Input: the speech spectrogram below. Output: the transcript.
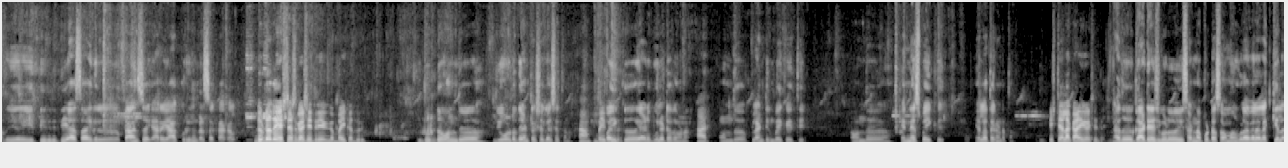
ಅದು ಇತ್ತಿದ ಇತಿಹಾಸ ಇದ್ರ ಫ್ಯಾನ್ಸ್ ಯಾರು ಯಾವ ಕುರಿನೂ ಗಳಿಸೋಕ್ಕಾಗಲ್ಲ. ದುಡ್ಡದು ಎಷ್ಟೆಷ್ಟು ಗಳಿಸೈತ್ರಿ ಬೈಕ್ ಅದು ರೀ? ದುಡ್ಡು ಒಂದು ಏಳರಿಂದ ಎಂಟು ಲಕ್ಷ ಗಳಿಸೈತಣ್ಣ ಹಾಂ ಬೈಕ್ ಬೈಕ್ ಎರಡು ಬುಲೆಟ್ ಅದಾವಣ ಹಾಂ ರೀ. ಒಂದು ಪ್ಲಾಂಟಿಂಗ್ ಬೈಕ್ ಐತಿ ಒಂದು ಎನ್ ಎಸ್ ಬೈಕ್ ಎಲ್ಲ ತಗೊಂಡತ ಇಷ್ಟೆಲ್ಲ ಕಾಳಿ ಕಳಿಸಿದೆ ಅದು ಗಾಡ್ರೇಜ್ಗಳು ಈ ಸಣ್ಣ ಪುಟ್ಟ ಸಾಮಾನುಗಳು ಅವೆಲ್ಲ ಲಕ್ಕಿಲ್ಲ.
